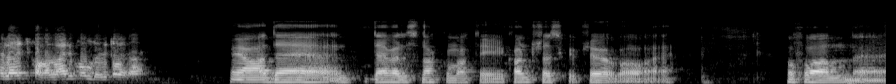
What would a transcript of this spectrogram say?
Eller det skal vel være i Molde ut året. Ja, det, det er vel snakk om at de kanskje skulle prøve å, eh, å få han eh,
